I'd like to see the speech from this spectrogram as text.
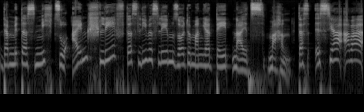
damit das nicht so einschläft, das Liebesleben, sollte man ja Date Nights machen. Das ist ja aber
